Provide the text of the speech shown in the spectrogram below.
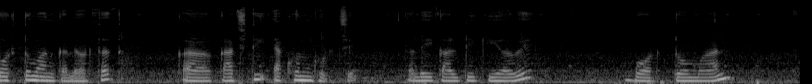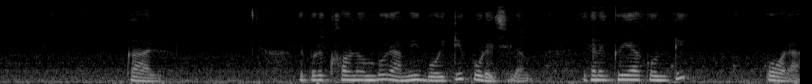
বর্তমান কালে, অর্থাৎ কাজটি এখন ঘটছে। তাহলে এই কালটি কী হবে? বর্তমান কাল। এরপরে খ নম্বর, আমি বইটি পড়েছিলাম। এখানে ক্রিয়া কোনটি? পড়া।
